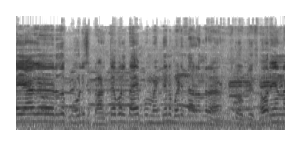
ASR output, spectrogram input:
ಕೈಯಾಗ ಹಿಡಿದು ಪೊಲೀಸ್ ಕಾನ್ಸ್ಟೇಬಲ್ ಟೈಪ್ ಮಂದಿನ ಬಡಿತಾರಂದ್ರ ಓಕೆ ಸರ್. ಅವ್ರೇನ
